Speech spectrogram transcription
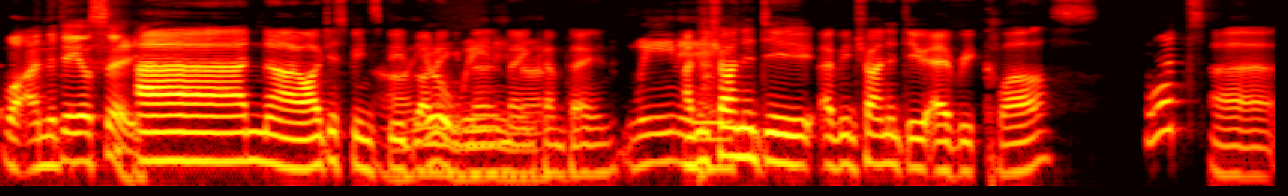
What and the DLC? Uh no, I've just been Oh, you're speedrunning the main man. campaign. Weenie. I've been trying to do. I've been trying to do every class, What? uh,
